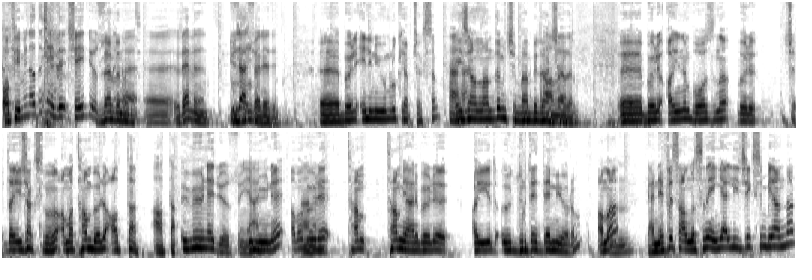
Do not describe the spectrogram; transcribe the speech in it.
O filmin adı neydi? Şey diyorsun Revenant. değil mi? Ee, Revenant. Güzel söyledin. Ee, böyle elini yumruk yapacaksın. Hı hı. Heyecanlandığım için ben birden şey Anladım. Ee, böyle ayının boğazına böyle dayayacaksın onu ama tam böyle alttan. Altta ümüğüne diyorsun yani. Ümüğüne ama Aha. böyle tam tam yani böyle ayıyı öldür de demiyorum ama yani nefes almasını engelleyeceksin bir yandan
